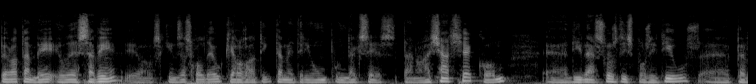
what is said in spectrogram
però també heu de saber, els que ens escolteu, que el Gòtic també teniu un punt d'accés tant a la xarxa com eh, diversos dispositius eh, per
